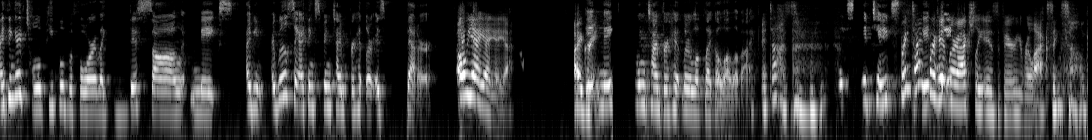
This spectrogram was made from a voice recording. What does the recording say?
I think I've told people before, like this song makes. I mean, I will say, I think "Springtime for Hitler" is better. Oh yeah, yeah, yeah, yeah. I agree. It makes "Springtime for Hitler" look like a lullaby. It does. It's, it takes Springtime it for takes- Hitler actually is a very relaxing song.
